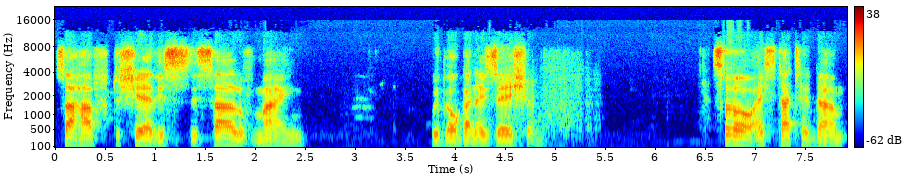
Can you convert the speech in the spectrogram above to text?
So I have to share this, this salary of mine with the organization. So I started um,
